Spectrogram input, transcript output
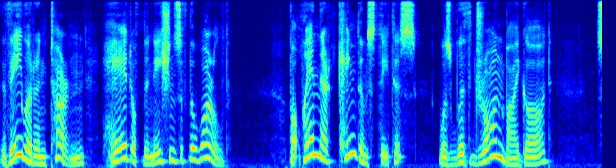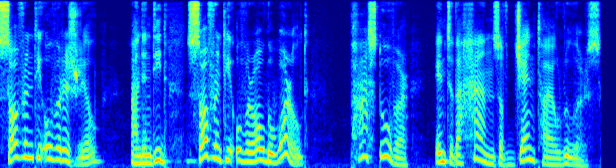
they were in turn head of the nations of the world. But when their kingdom status was withdrawn by God, sovereignty over Israel, and indeed sovereignty over all the world, passed over into the hands of Gentile rulers.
